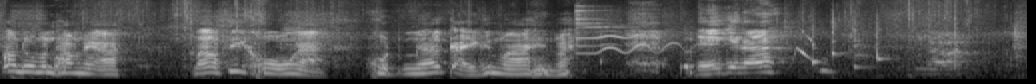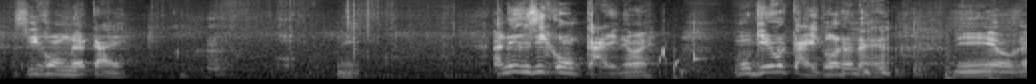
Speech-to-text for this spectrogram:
เอาดูมันทำเนี่ยอะมันเอาซี่โครงอะ ขุดเนื้อไก่ขึ้นมาเห็นไหมเดี๋ยวกินนะซี่โครงเนื้อไก่ นี่ อันนี้คือซี่โครงไก่นะเว้ย มึงคิดว่าไก่ตัวเท่าไหร่อะนี่โอเค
